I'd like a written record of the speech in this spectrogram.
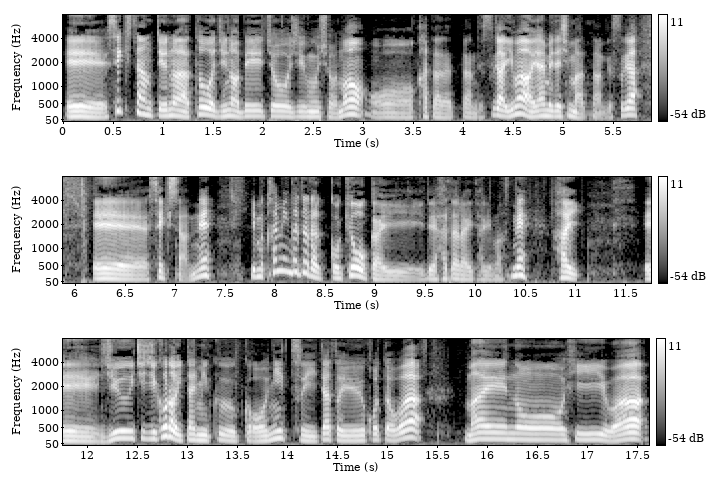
えー関さんというのは当時の米朝事務所の方だったんですが今は辞めてしまったんですが、えー関さんね今上方落語協会で働いてありますね。はい、えー11時頃伊丹空港に着いたということは前の日は、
